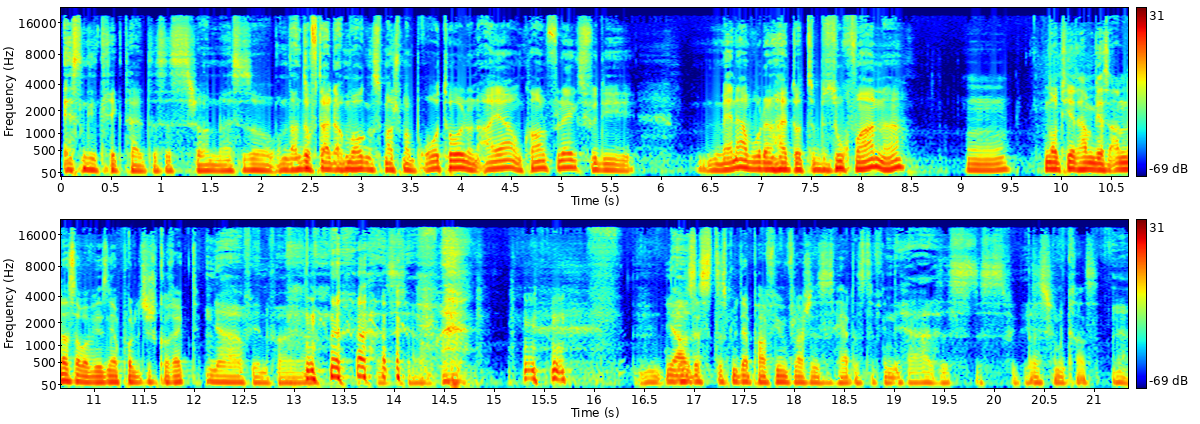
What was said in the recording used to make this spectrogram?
essen gekriegt halt, das ist schon, weißt du, so. Und dann durfte halt auch morgens manchmal Brot holen und Eier und Cornflakes für die Männer, wo dann halt dort zu Besuch waren, ne? Mhm. Notiert haben wir es anders, aber wir sind ja politisch korrekt. Ja, auf jeden Fall, ja. das ist ja auch. Ja, Das- das, das mit der Parfümflasche ist das härteste, finde ich. Ja, das ist, das ist wirklich. Das ist schon krass. ja.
